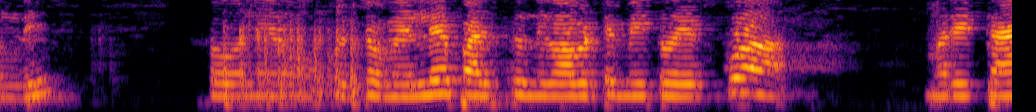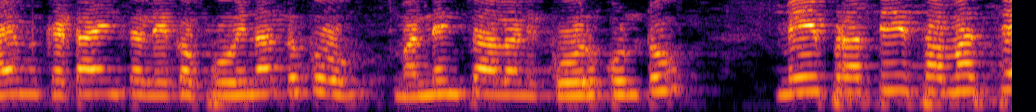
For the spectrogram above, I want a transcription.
ఉంది. సో నేను కొంచెం వెళ్ళే పరిస్థితుంది కాబట్టి మీతో ఎక్కువ మరి టైం కేటాయించలేకపోయినందుకు మన్నించాలని కోరుకుంటూ మీ ప్రతి సమస్య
